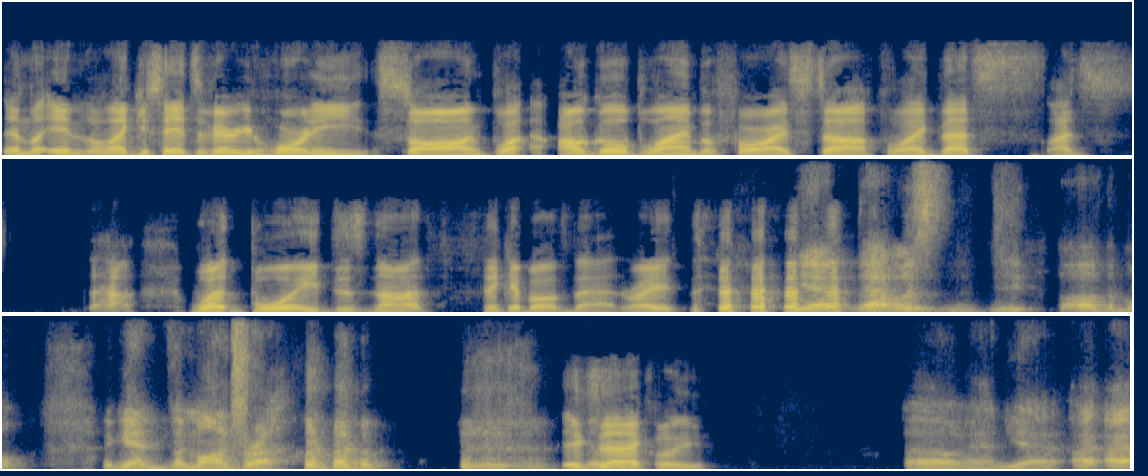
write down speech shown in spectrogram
and, and like you say, it's a very horny song. I'll go blind before I stop. Like that's, that's how, what boy does not think about that, right? yeah, that was the, uh, the again the mantra. exactly. Oh man, yeah, I, I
